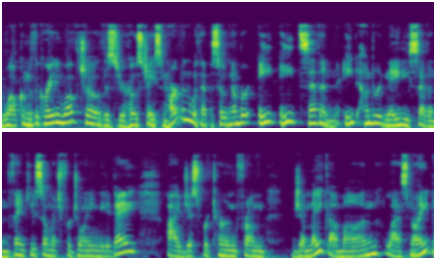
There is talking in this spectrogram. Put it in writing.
Welcome to the Creating Wealth Show. This is your host, Jason Hartman, with episode number 887, 887. Thank you so much for joining me today. I just returned from Jamaica, Mon, last night,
